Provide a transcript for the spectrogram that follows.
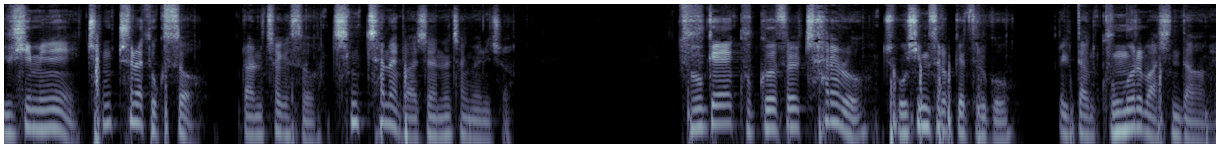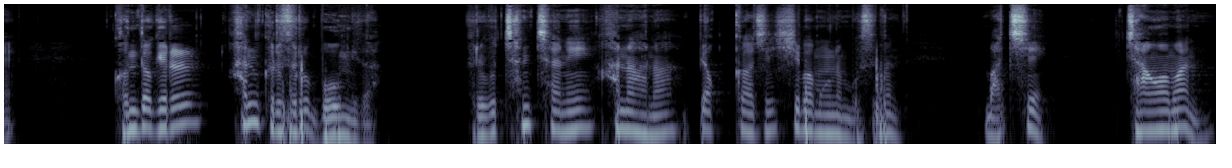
유시민이 청춘의 독서라는 책에서 칭찬에 맞이하는 장면이죠. 두 개의 국그릇을 차례로 조심스럽게 들고 일단 국물을 마신 다음에 건더기를 한 그릇으로 모읍니다. 그리고 찬찬히 하나하나 뼈까지 씹어먹는 모습은 마치 장엄한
